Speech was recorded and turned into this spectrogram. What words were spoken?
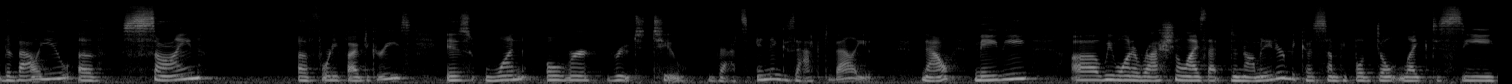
the value of sine of 45 degrees is 1 over root 2. That's an exact value. Now, maybe uh, we want to rationalize that denominator because some people don't like to see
